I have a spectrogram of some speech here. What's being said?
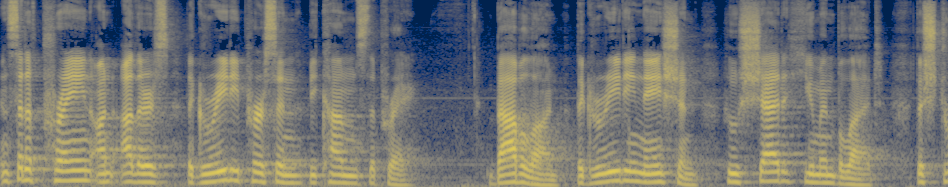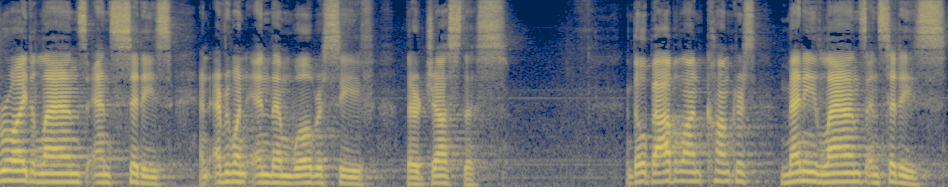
Instead of preying on others, the greedy person becomes the prey. Babylon, the greedy nation who shed human blood, destroyed lands and cities, and everyone in them will receive their justice. And though Babylon conquers many lands and cities,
